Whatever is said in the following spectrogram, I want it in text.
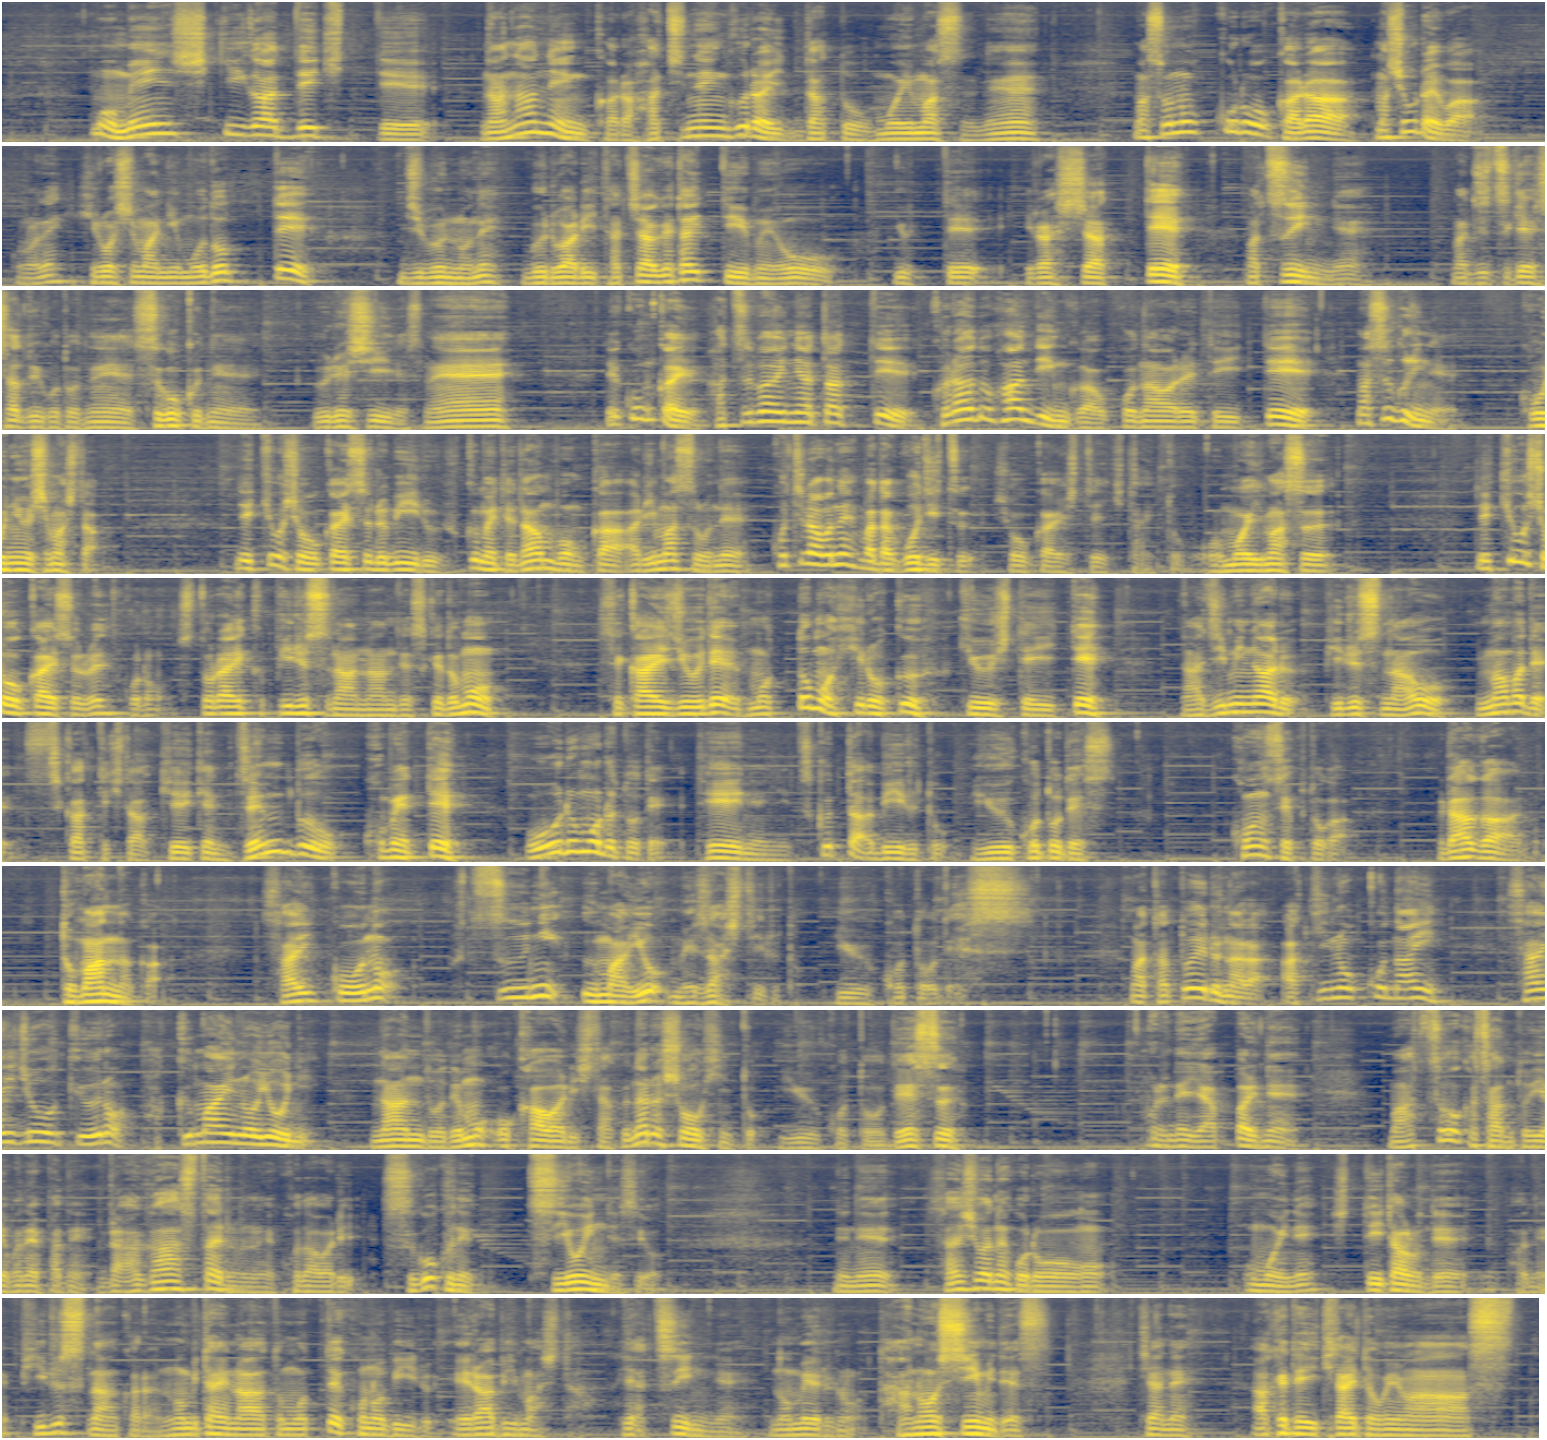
もう面識ができて7年から8年ぐらいだと思いますね。まあ、その頃から、まあ、将来はこのね広島に戻って自分のねブルワリー立ち上げたいっていう夢を言っていらっしゃって、まあ、ついにね、ま実現したということでねすごくね嬉しいですね。で今回発売にあたってクラウドファンディングが行われていて、ますぐにね購入しました。で今日紹介するビール含めて何本かありますのでこちらはねまた後日紹介していきたいと思います。で今日紹介する、ね、このストライクピルスナーなんですけども世界中で最も広く普及していて馴染みのあるピルスナーを今まで培ってきた経験全部を込めてオールモルトで丁寧に作ったビールということですコンセプトがラガーのど真ん中最高の普通にうまいを目指しているということです、まあ、例えるなら飽きのこない最上級の白米のように何度でもおかわりしたくなる商品ということです。これねやっぱりね松岡さんといえばねやっぱねラガースタイルのねこだわりすごくね強いんですよ。でね最初はねこの思いね知っていたのでやっぱねピルスナーから飲みたいなと思ってこのビール選びました。いやついにね飲めるの楽しみです。じゃあね開けていきたいと思います。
